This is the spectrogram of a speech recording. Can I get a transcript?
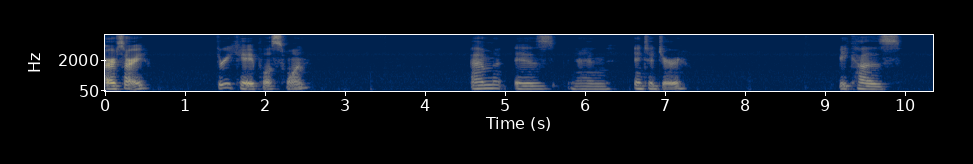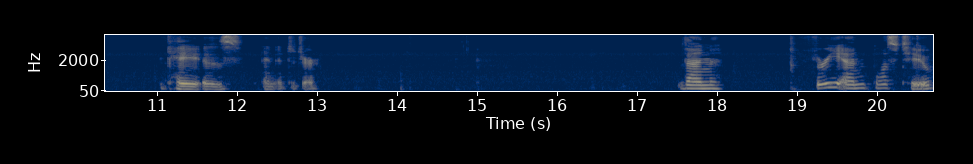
or sorry, 3k plus 1. m is an integer because k is an integer. Then 3n plus 2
